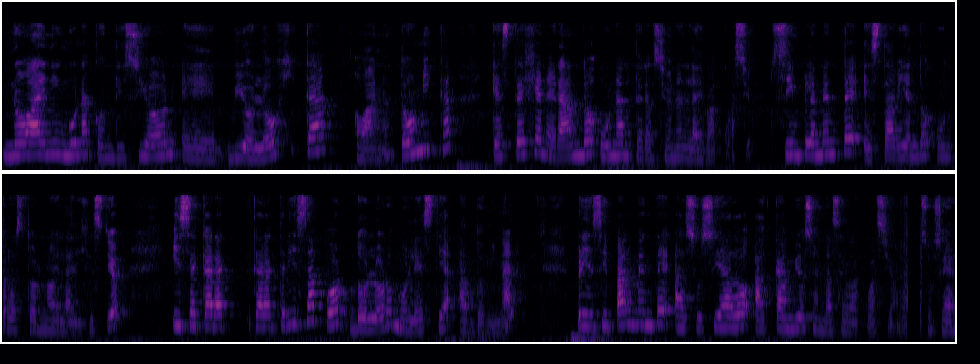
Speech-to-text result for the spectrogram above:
no hay ninguna condición eh, biológica o anatómica que esté generando una alteración en la evacuación. Simplemente está habiendo un trastorno de la digestión y se caracteriza por dolor o molestia abdominal, principalmente asociado a cambios en las evacuaciones. O sea,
